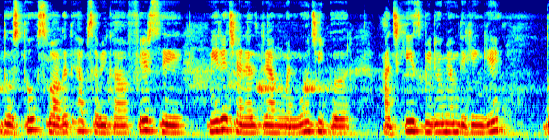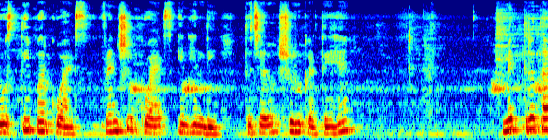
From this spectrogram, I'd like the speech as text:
दोस्तों, स्वागत है आप सभी का फिर से मेरे चैनल त्रियांग मनमोजी पर। आज के इस वीडियो में हम देखेंगे दोस्ती पर क्वाइट्स फ्रेंडशिप क्वाइट्स इन हिंदी तो चलो शुरू करते हैं। मित्रता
